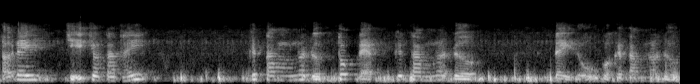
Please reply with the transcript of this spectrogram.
Ở đây chỉ cho ta thấy, cái tâm nó được tốt đẹp, cái tâm nó được đầy đủ và cái tâm nó được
